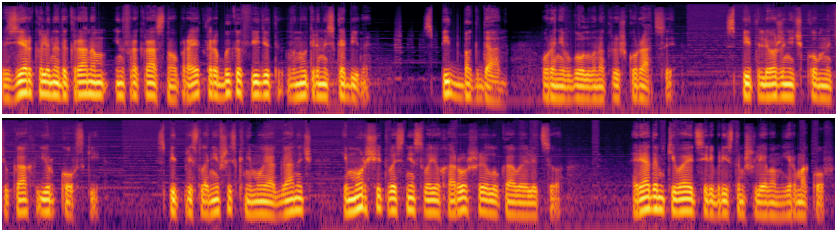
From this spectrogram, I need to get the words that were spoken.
В зеркале над экраном инфракрасного проектора Быков видит внутренность кабины. Спит Богдан, уронив голову на крышку рации. Спит лежа ничком на тюках Юрковский. Спит, прислонившись к нему Иоганныч, и морщит во сне свое хорошее лукавое лицо. Рядом кивает серебристым шлемом Ермаков.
